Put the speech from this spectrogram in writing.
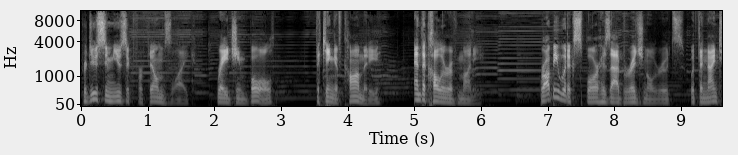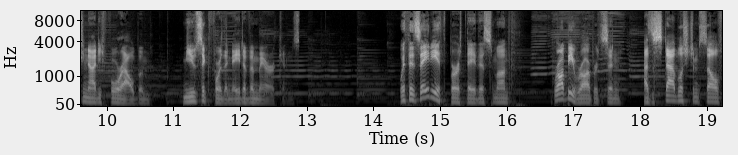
producing music for films like Raging Bull the King of Comedy, and The Color of Money. Robbie would explore his Aboriginal roots with the 1994 album, Music for the Native Americans. With his 80th birthday this month, Robbie Robertson has established himself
